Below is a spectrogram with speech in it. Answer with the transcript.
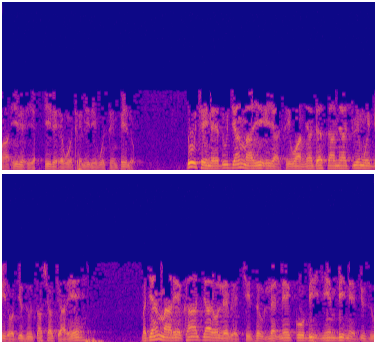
မှာအေးတဲ့အေးတဲ့အဝတ်ထည်လေးတွေဝတ်ဆင်ပေးလို့သူ့ချိန်နဲ့သူကျမ်းမာရေးအရာဇေဝများဓာတ်စာများကျွေးမွေးပြီးတော့ပြုစုစောင့်ရှောက်ကြတယ်မကြမ်းမာတဲ့အခါကျတော့လည်းပဲခြေစုပ်လက်နဲ့ကိုပြီးရင်ပြီးနဲ့ပြုစု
